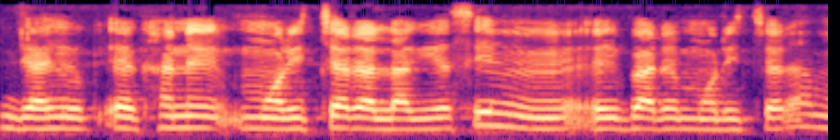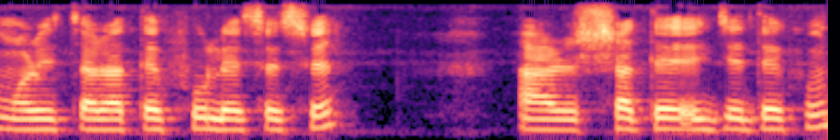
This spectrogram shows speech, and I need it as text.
যাই হোক, এখানে মরিচ চারা লাগিয়েছি, এইবারে মরিচ চারা, মরিচ চারাতে ফুল এসেছে। আর সাথে এই যে দেখুন,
